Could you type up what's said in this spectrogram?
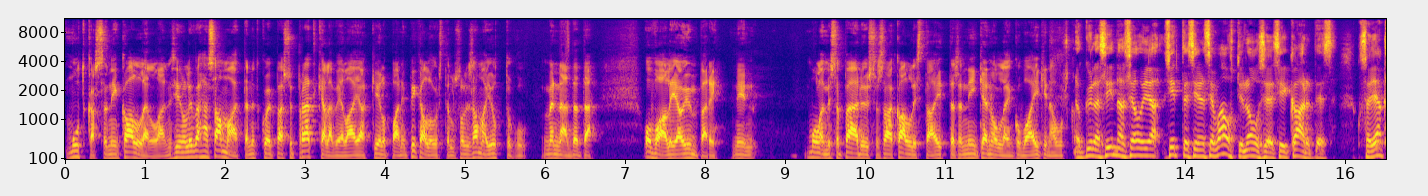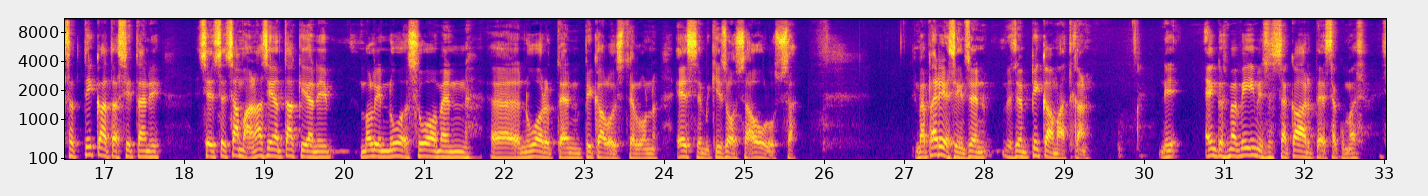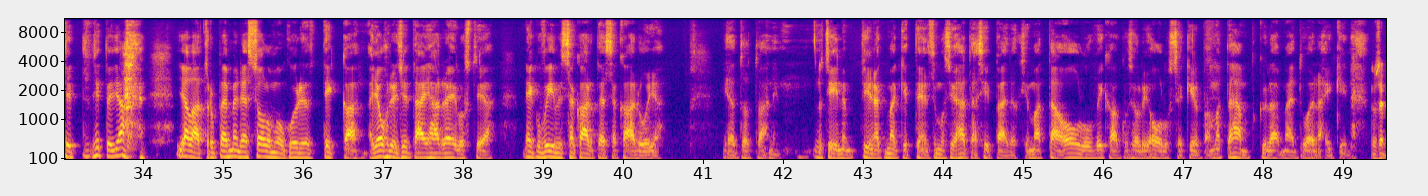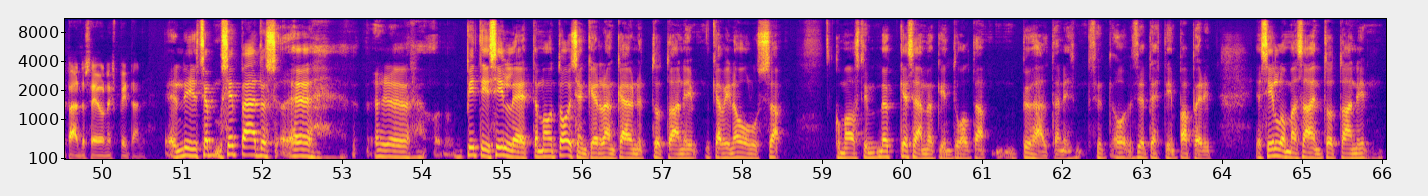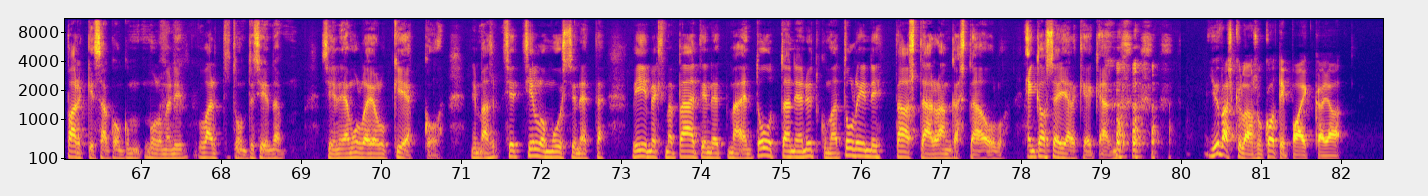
mutkassa niin kallellaan, niin siinä oli vähän sama, että nyt kun ei päässyt prätkällä vielä ajaa kilpaa, niin pikaluistelussa oli sama juttu, kun mennään tätä ovaalia ympäri, niin molemmissa päädyissä saa kallistaa itsensä niin kenolleen kuin vaan ikinä uskoo. No kyllä siinä se on ja sitten siinä se vauhti nousee siinä kaarteessa. Kun sä jaksat tikata sitä, niin se, se saman asian takia, niin mä olin nuo, Suomen äh, nuorten pikaluistelun SM-kisossa Oulussa – Mä pärjäsin sen, sen pikamatkan, niin enkös mä viimeisessä kaarteessa, kun mä sitten sit jalat rupeaa menemään solmuun, kun tikkaa. Mä johdin sitä ihan reilusti ja ne kun viimeisessä kaarteessa kaaduin ja, ja tota, niin, no siinä, siinä mäkin tein semmoisia hätäisiä päätöksiä. Mä tämä Oulun vika, kun se oli Oulussa se kilpa. Mä tähän kyllä mä en tule enää ikinä. No se päätös ei onneksi pitänyt. Niin se, se päätös äh, äh, piti sille, että mä oon toisen kerran käynyt, tota, niin kävin Oulussa, kun mä ostin mök, kesämökin tuolta Pyhältä, niin se, se tehtiin paperit. Ja silloin mä sain tota, niin parkkisakon, kun mulla meni varttitunti siinä, siinä ja mulla ei ollut kiekkoa. Niin mä sit silloin muistin, että viimeksi mä päätin, että mä en tuu tänne ja nyt kun mä tulin, niin taas tää rankasta Oulu. Enkä ole sen jälkeen käynyt. Jyväskylä on sun kotipaikka ja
